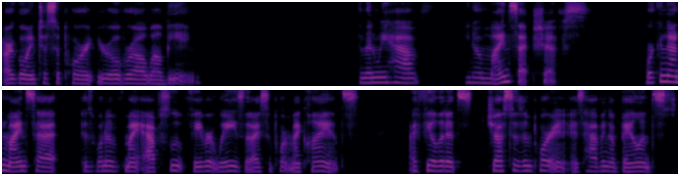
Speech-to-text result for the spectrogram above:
are going to support your overall well-being. And then we have, you know, mindset shifts. Working on mindset is one of my absolute favorite ways that I support my clients. I feel that it's just as important as having a balanced,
